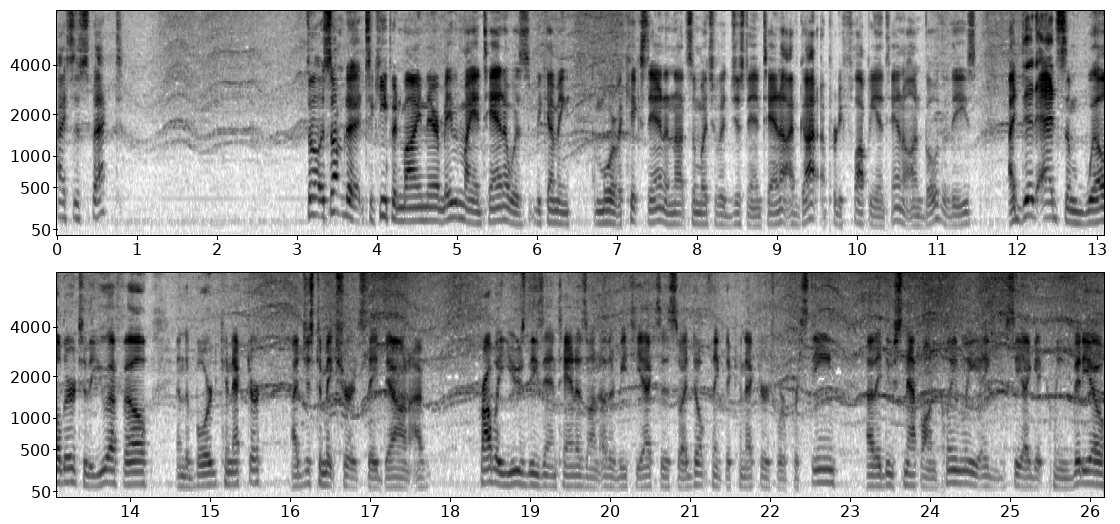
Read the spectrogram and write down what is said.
I suspect. So it's something to, to keep in mind there. Maybe my antenna was becoming more of a kickstand and not so much of a just antenna. I've got a pretty floppy antenna on both of these. I did add some welder to the UFL and the board connector uh, just to make sure it stayed down. I've probably used these antennas on other VTXs, so I don't think the connectors were pristine. Uh, they do snap on cleanly. You see, I get clean video.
